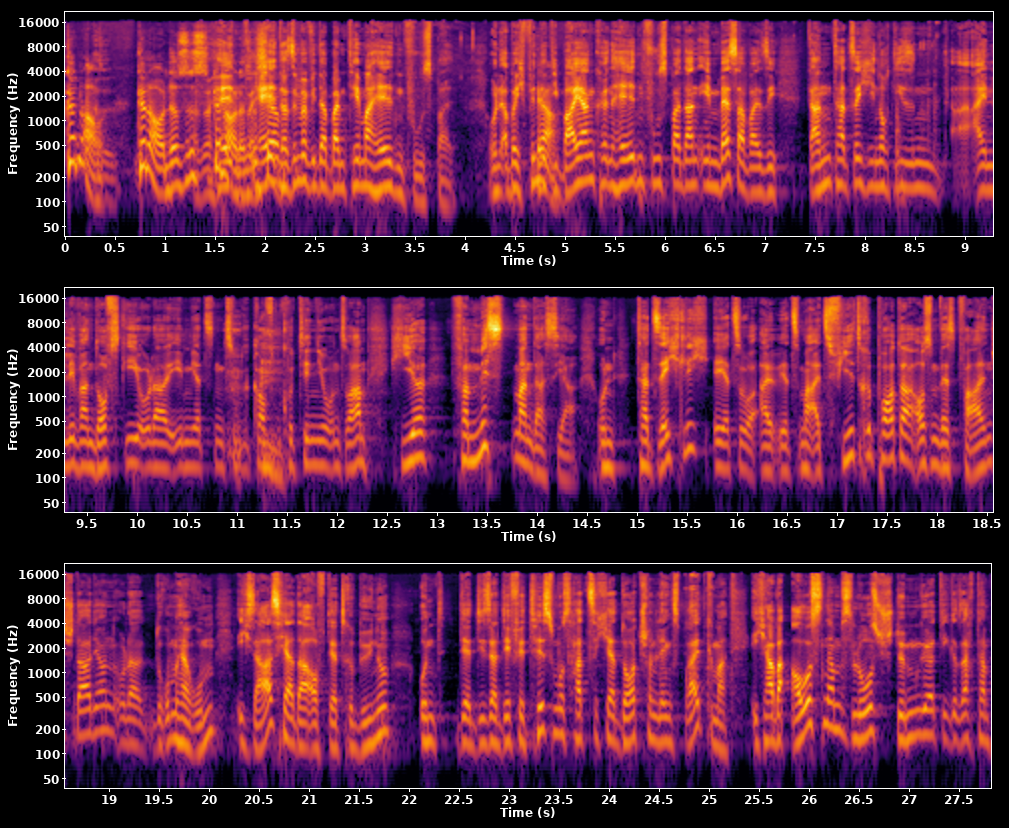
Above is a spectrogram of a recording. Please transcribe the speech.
Genau, also, genau, das ist also genau, Helden, das ist Hel ja, da sind wir wieder beim Thema Heldenfußball. Und aber ich finde, Ja. die Bayern können Heldenfußball dann eben besser, weil sie dann tatsächlich noch diesen einen Lewandowski oder eben jetzt einen zugekauften Coutinho und so haben. Hier vermisst man das ja. Und tatsächlich, jetzt so jetzt mal als Field Reporter aus dem Westfalenstadion oder drumherum, ich saß ja da auf der Tribüne und der, dieser Defetismus hat sich ja dort schon längst breit gemacht. Ich habe ausnahmslos Stimmen gehört, die gesagt haben,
